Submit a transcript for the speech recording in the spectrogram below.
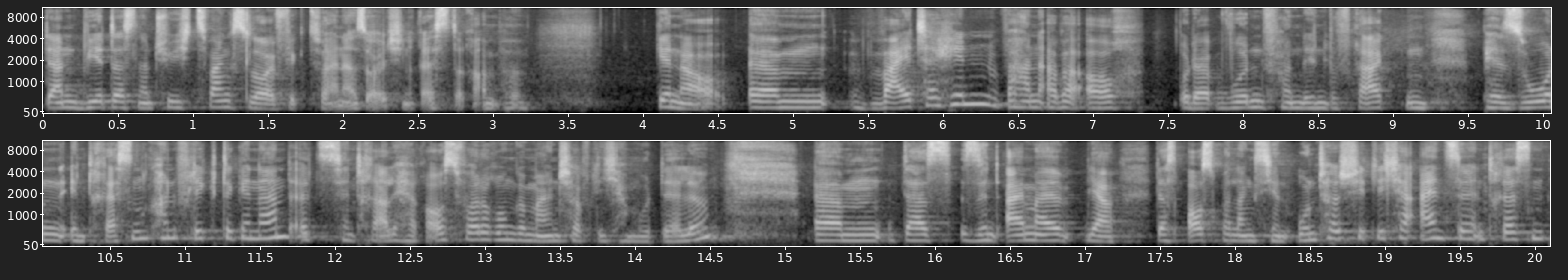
dann wird das natürlich zwangsläufig zu einer solchen Resterampe. Genau. Ähm, weiterhin waren aber auch oder wurden von den befragten Personen Interessenkonflikte genannt als zentrale Herausforderung gemeinschaftlicher Modelle. Ähm, das sind einmal ja, das Ausbalancieren unterschiedlicher Einzelinteressen,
